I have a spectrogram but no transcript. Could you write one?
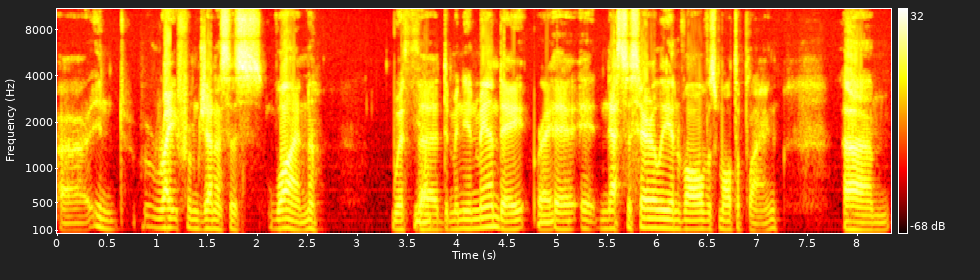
uh, in right from Genesis one with the dominion mandate. Right. It, it necessarily involves multiplying, um,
